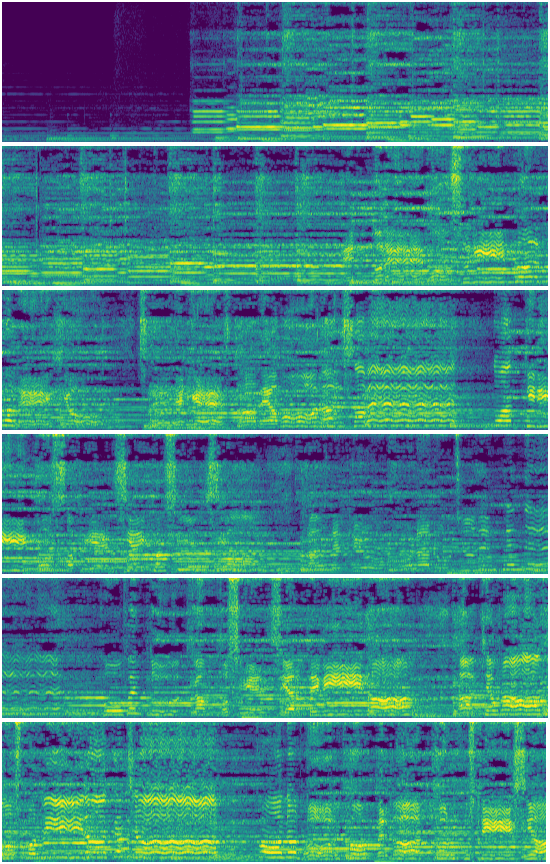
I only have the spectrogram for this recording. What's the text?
saber, no adquirimos sapiencia y conciencia, tras del triunfo la lucha emprender juventud, campo, ciencia, arte y vida, aquí aunados por vida cachar, con honor, con verdad, con justicia,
